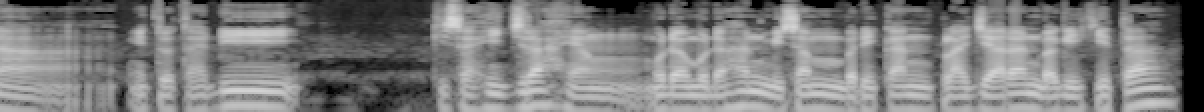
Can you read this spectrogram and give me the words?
Nah, itu tadi kisah hijrah yang mudah-mudahan bisa memberikan pelajaran bagi kita.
